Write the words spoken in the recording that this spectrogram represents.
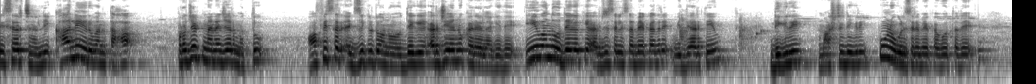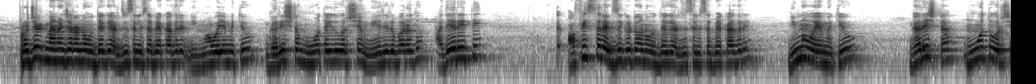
ರಿಸರ್ಚ್ನಲ್ಲಿ ಖಾಲಿ ಇರುವಂತಹ ಪ್ರಾಜೆಕ್ಟ್ ಮ್ಯಾನೇಜರ್ ಮತ್ತು ಆಫೀಸರ್ ಎಕ್ಸಿಕ್ಯೂಟಿವ್ ಅನ್ನೋ ಹುದ್ದೆಗೆ ಅರ್ಜಿಯನ್ನು ಕರೆಯಲಾಗಿದೆ. ಈ ಒಂದು ಉದ್ಯೋಗಕ್ಕೆ ಅರ್ಜಿ ಸಲ್ಲಿಸಬೇಕಾದರೆ ವಿದ್ಯಾರ್ಥಿಯು ಡಿಗ್ರಿ, ಮಾಸ್ಟರ್ ಡಿಗ್ರಿ ಪೂರ್ಣಗೊಳಿಸಿರಬೇಕಾಗುತ್ತದೆ. ಪ್ರಾಜೆಕ್ಟ್ ಮ್ಯಾನೇಜರ್ ಅನ್ನೋ ಹುದ್ದೆಗೆ ಅರ್ಜಿ ಸಲ್ಲಿಸಬೇಕಾದರೆ ನಿಮ್ಮ ವಯೋಮಿತಿಯು ಗರಿಷ್ಠ ಮೂವತ್ತೈದು ವರ್ಷ ಮೇರಿರಬಾರದು ಅದೇ ರೀತಿ ಆಫೀಸರ್ ಎಕ್ಸಿಕ್ಯೂಟಿವ್ ಅನ್ನೋ ಹುದ್ದೆಗೆ ಅರ್ಜಿ ಸಲ್ಲಿಸಬೇಕಾದರೆ ನಿಮ್ಮ ವಯೋಮಿತಿಯು ಗರಿಷ್ಠ ಮೂವತ್ತು ವರ್ಷ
